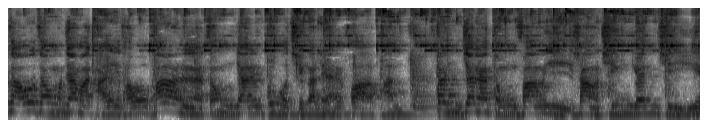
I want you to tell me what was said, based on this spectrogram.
走中间我，抬头看了，中间布起个莲花盘，但见了东方以上青云起，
